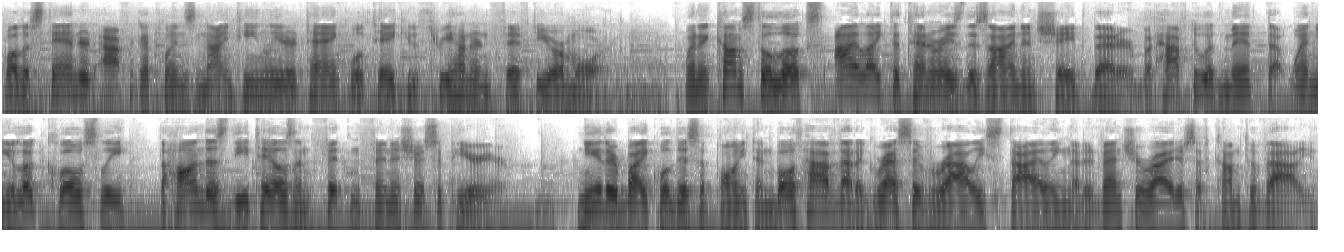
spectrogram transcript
while the standard Africa Twin's 19 liter tank will take you 350 or more. When it comes to looks, I like the Tenere's design and shape better, but have to admit that when you look closely, the Honda's details and fit and finish are superior. Neither bike will disappoint and both have that aggressive rally styling that adventure riders have come to value.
